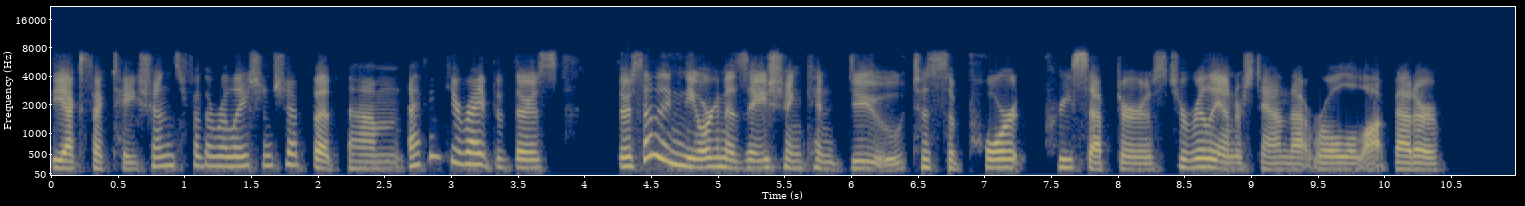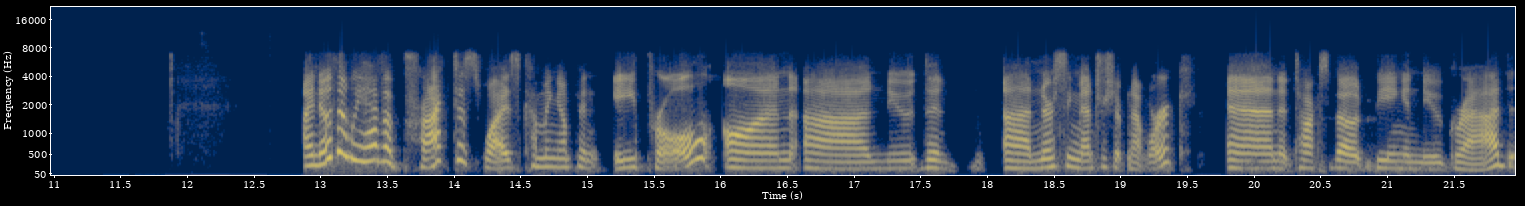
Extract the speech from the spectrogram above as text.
the expectations for the relationship. But um, I think you're right that there's there's something the organization can do to support preceptors to really understand that role a lot better. I know that we have a PracticeWise coming up in April on uh, new the uh, Nursing Mentorship Network, and it talks about being a new grad.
